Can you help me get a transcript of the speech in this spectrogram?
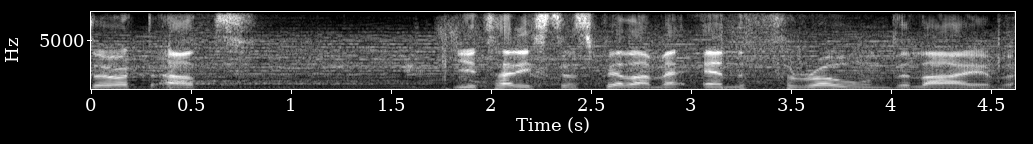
Stört att gitarristen spelar med Enthroned live.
